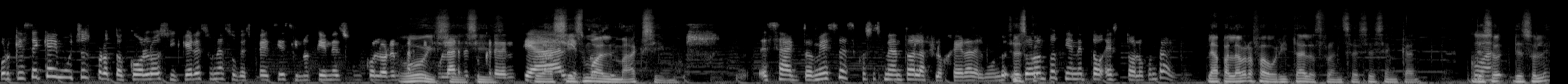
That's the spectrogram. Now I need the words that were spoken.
porque sé que hay muchos protocolos y que eres una subespecie si no tienes un color en Uy, particular sí, de tu sí. credencial. y al máximo. Exacto, a mí esas cosas me dan toda la flojera del mundo. Y ¿Sabes cu- Toronto tiene to- es todo lo contrario. La palabra favorita de los franceses en Cannes. Désolé.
